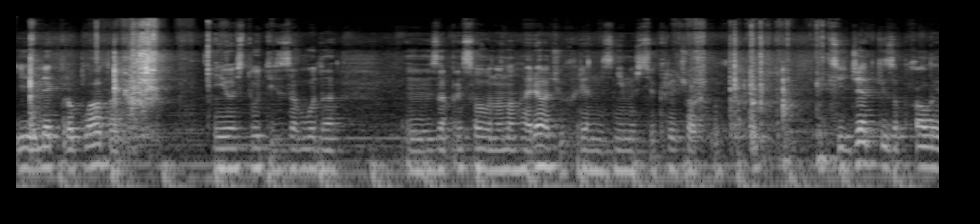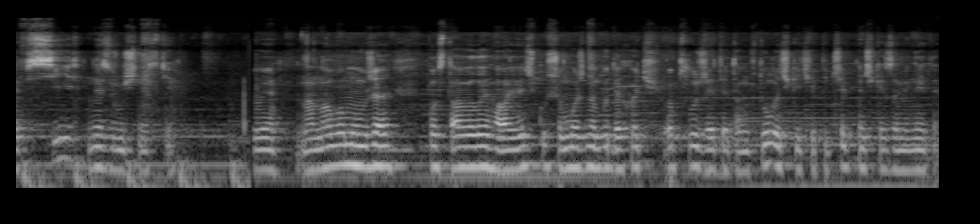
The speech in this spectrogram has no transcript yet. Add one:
І електроплата. І ось тут із заводу е, запресовано на гарячу, хрен знімеш цю крючочку. Ці джетки запхали всі незручності. Ви На новому вже поставили гаєчку, що можна буде хоч обслужити там втулочки чи підшипнички замінити.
